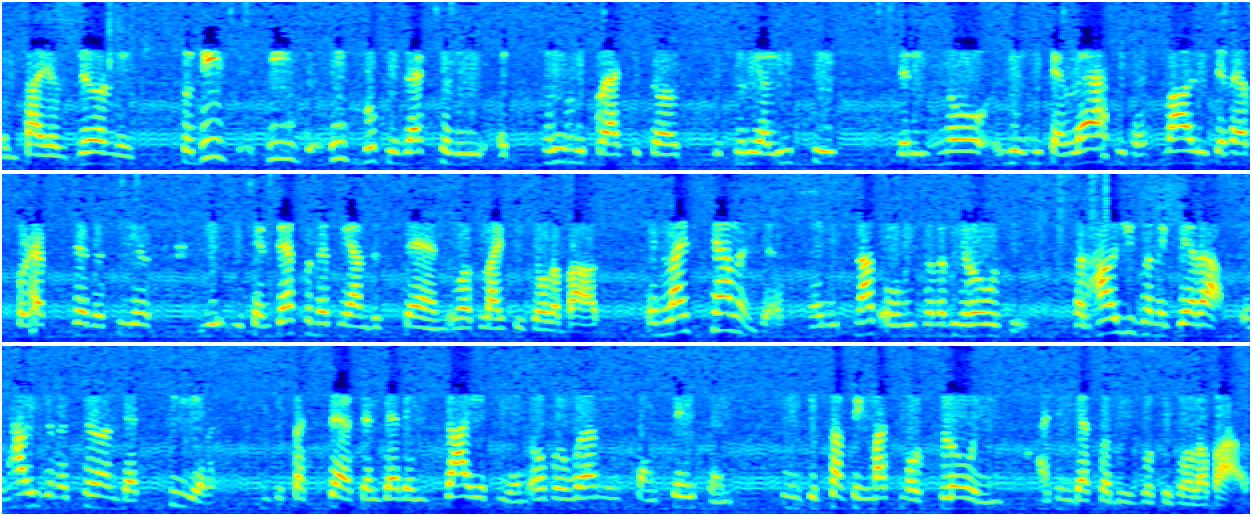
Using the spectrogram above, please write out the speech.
entire journey. So these, these, this book is actually extremely practical. It's realistic. There is no, you, you can laugh, you can smile, you can have perhaps shed a tear. You, you can definitely understand what life is all about. And life challenges, and it's not always going to be rosy. But how are you going to get up, and how are you going to turn that fear into success, and that anxiety and overwhelming sensation into something much more flowing? I think that's what this book is all about.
